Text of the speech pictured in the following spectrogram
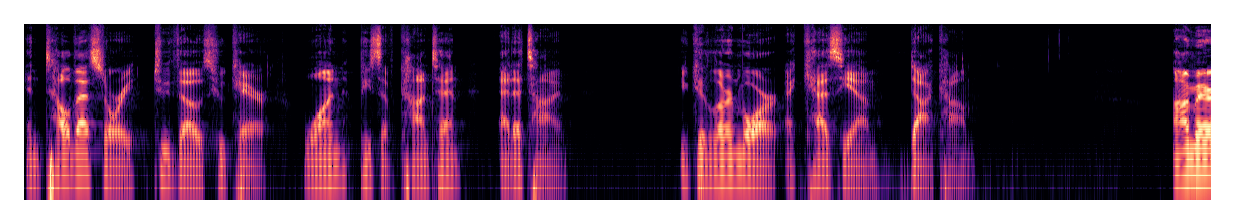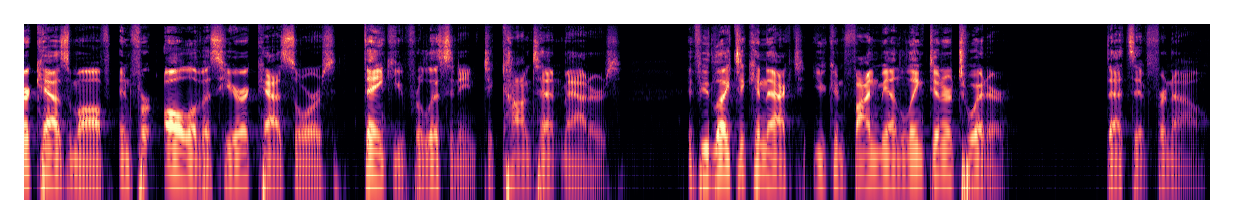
and tell that story to those who care, one piece of content at a time. You can learn more at kazcm.com. I'm Eric Kasimov, and for all of us here at KazSource, thank you for listening to Content Matterz. If you'd like to connect, you can find me on LinkedIn or Twitter. That's it for now.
